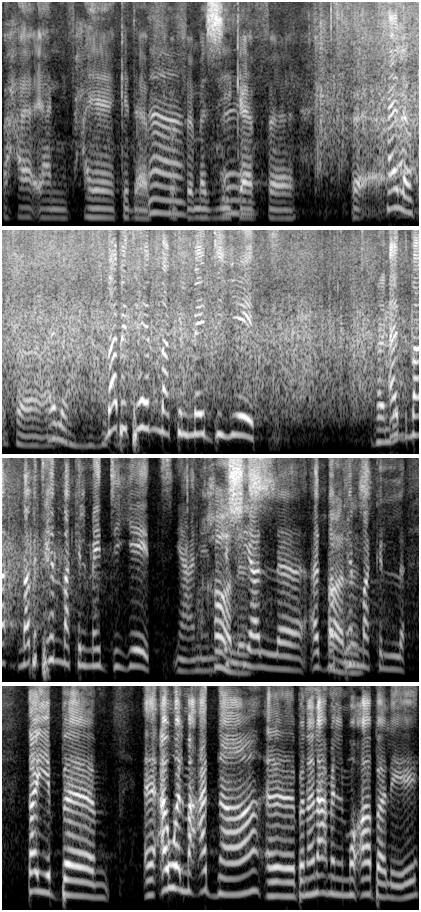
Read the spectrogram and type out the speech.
في ح... يعني في حياة كده آه. في... مزيكا إيه. في... في حلو ف... حلو ما بتهمك الماديات؟ قد ما ما بتهمك الماديات يعني خالص. الأشياء ال- قد ما. بتهمك ال... طيب آه، أول ما قعدنا آه، بدنا نعمل المقابله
